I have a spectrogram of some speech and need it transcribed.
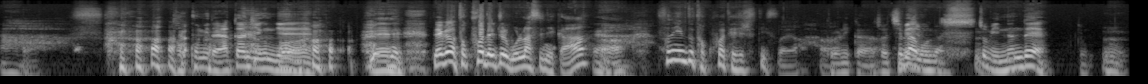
아. 덕후입니다. 약간 지금 예. 네. 내가 덕후가 될 줄 몰랐으니까 어, 야. 선생님도 덕후가 되실 수도 있어요. 어. 그러니까요. 저 어, 집에 쓰다 좀, 보면. 좀 있는데 좀 음.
